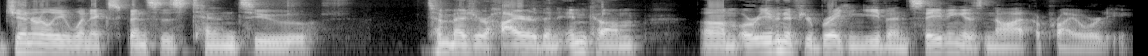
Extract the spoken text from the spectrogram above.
Generally, when expenses tend to to measure higher than income, um, or even if you're breaking even, saving is not a priority.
